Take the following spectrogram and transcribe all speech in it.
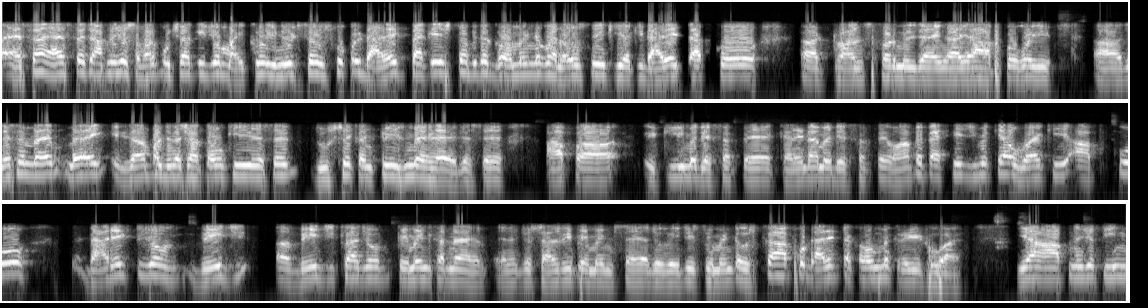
ऐसा एज सच आपने जो सवाल पूछा कि जो माइक्रो यूनिट्स है उसको कोई डायरेक्ट पैकेज तो अभी तक गवर्नमेंट ने कोई अनाउंस नहीं किया कि डायरेक्ट आपको ट्रांसफ़र मिल जाएगा या आपको कोई आ, जैसे मैं मैं एक एग्जांपल देना चाहता हूँ कि जैसे दूसरे कंट्रीज़ में है जैसे आप इटली में देख सकते हैं कनाडा में देख सकते हैं वहाँ पे पैकेज में क्या हुआ है कि आपको डायरेक्ट जो वेज वेज का जो पेमेंट करना है यानी जो सैलरी पेमेंट्स है या जो वेजेस पेमेंट है उसका आपको डायरेक्ट अकाउंट में क्रेडिट हुआ है। या आपने जो तीन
